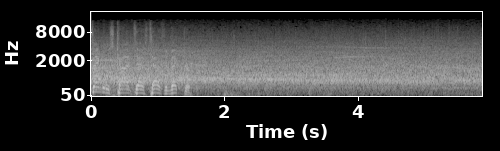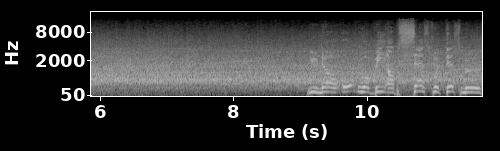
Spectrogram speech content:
singles contest has a victor. You know Orton will be obsessed with this move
